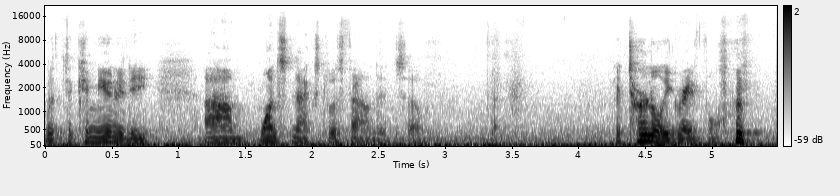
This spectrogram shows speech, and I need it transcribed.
with the community um, once Next was founded. So eternally grateful.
